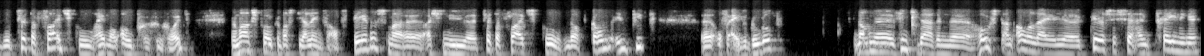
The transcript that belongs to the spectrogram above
de Twitter Flight School helemaal open gegooid. Normaal gesproken was die alleen voor adverteerders, maar als je nu twitterflightschool.com intypt of even googelt, dan vind je daar een host aan allerlei cursussen en trainingen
